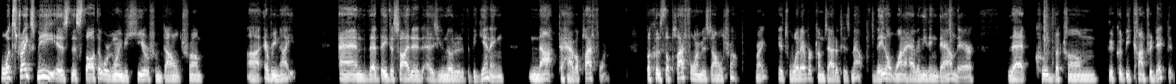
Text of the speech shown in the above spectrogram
What strikes me is this thought that we're going to hear from Donald Trump uh, every night, and that they decided, as you noted at the beginning, not to have a platform because the platform is Donald Trump, right? it's whatever comes out of his mouth. They don't want to have anything down there that could become that could be contradicted.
